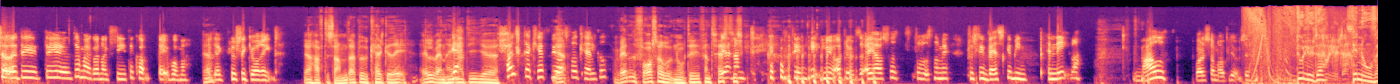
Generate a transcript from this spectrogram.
så det, det, det må jeg godt nok sige. Det kom bag på mig, ja. at jeg pludselig gjorde rent. Jeg har haft det samme. Der er blevet kalket af. Alle vandhaner, Ja. de... Øh, Hold da kæft, vi har Ja. også fået kalket. vandet fosser ud nu. Det er Ja, fantastisk. nej, men det, er jo- det er en helt ny oplevelse. Og jeg har også fået du ved, sådan noget med pludselig vaske mine paneler. Meget voldsom oplevelse. Du lytter til Nova.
